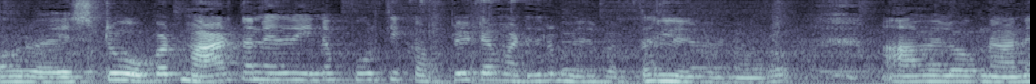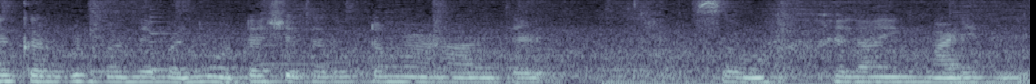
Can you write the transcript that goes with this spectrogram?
ಅವರು ಎಷ್ಟು ಒಬ್ಬಟ್ಟು ಮಾಡ್ತಾನೆ ಅಂದರೆ ಇನ್ನೂ ಪೂರ್ತಿ ಕಂಪ್ಲೀಟೇ ಮಾಡಿದ್ರು ಮೇಲೆ ಬರ್ತಾ ಇರಲಿಲ್ಲ ಅವರು. ಆಮೇಲೆ ಹೋಗಿ ನಾನೇ ಕರ್ಬಿಟ್ಟು ಬಂದೆ, ಬನ್ನಿ ಹೊಟ್ಟೆ ಶೀತದ ಊಟ ಮಾಡೋಣ ಅಂತೇಳಿ. ಸೊ ಎಲ್ಲ ಹಿಂಗೆ ಮಾಡಿದ್ವಿ.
